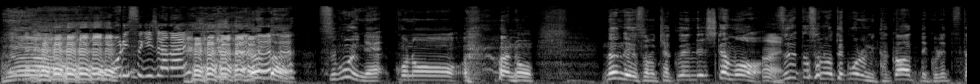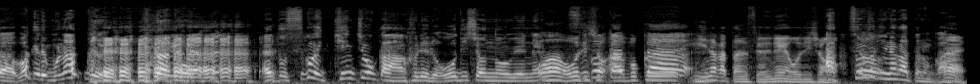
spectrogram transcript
盛りすぎじゃない？なんか、すごいね、この、あの、なんでその客演で、しかも、はいずっとそのテコールに関わってくれてたわけでもなく、あの、えっと、すごい緊張感あふれるオーディションの上ね。あ、オーディション、あ、僕、言いなかったんですよね、オーディション。あ、その時いなかったのか。はい。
